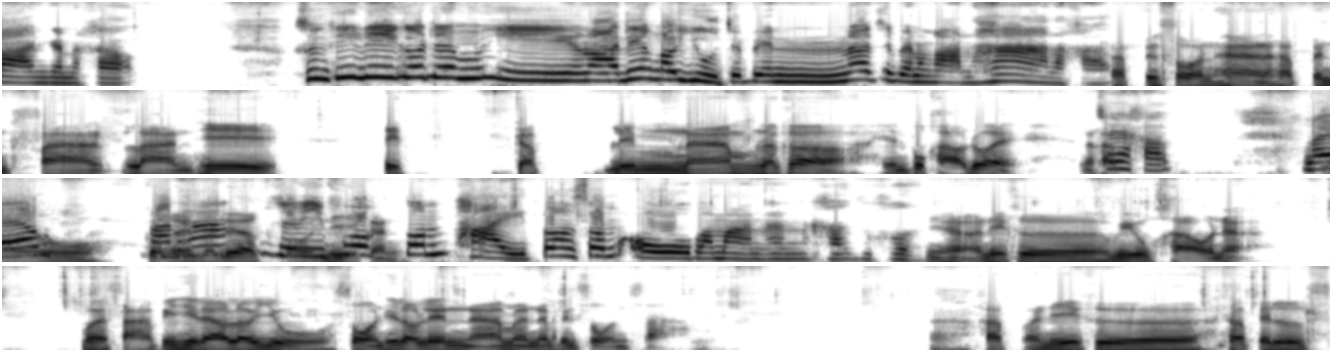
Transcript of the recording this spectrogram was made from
งานกันนะครับ ซึ่งที่นี่ก็จะมีงานที่เราอยู่จะเป็นน่าจะเป็นงานห้านะครับครับเป็นโซนห้านะครับ เป็นฟาลานที่ติดกับริมน้ำแล้วก็เห็นภูเขาด้วยนะครัใช่บครับ แล้วเราก็งานเลยห้ามาเลือกโซจะนมีนี้พวกกันต้นไผ่ต้นส้มโอประมาณนั้นนะครับทุกคนนี่ฮะอันนี้คือวิวเขานะเมื่อสามปีที่แล้วเราอยู่โซนที่เราเล่นน้ำแล้วนั่นเป็นโซนสาม อ่าครับ อันนี้คือถ้าเป็นโซ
